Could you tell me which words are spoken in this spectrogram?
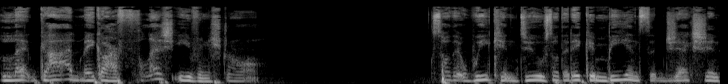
let God make our flesh even strong so that we can do so that it can be in subjection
